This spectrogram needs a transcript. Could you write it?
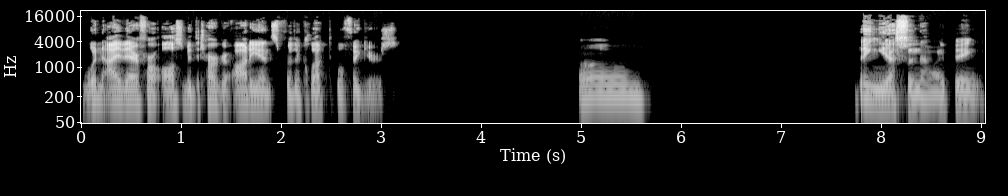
wouldn't I therefore also be the target audience for the collectible figures? Um, I think yes and no. I think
